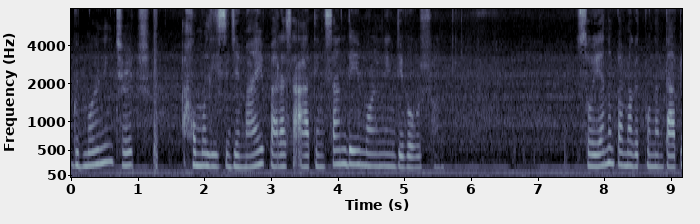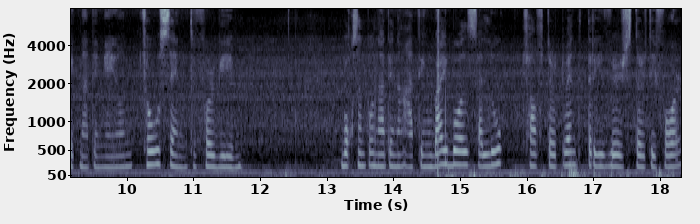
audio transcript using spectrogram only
Good morning, church. Ako muli si Jemai para sa ating Sunday morning devotion. So, yan ang pamagat po ng topic natin ngayon, Chosen to Forgive. Buksan po natin ang ating Bible sa Luke chapter 23 verse 34.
